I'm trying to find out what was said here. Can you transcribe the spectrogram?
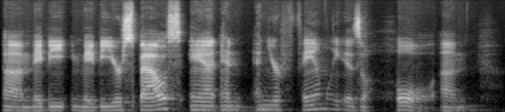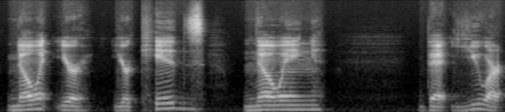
um, maybe maybe your spouse, and and and your family as a whole. Um, knowing your your kids knowing that you are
